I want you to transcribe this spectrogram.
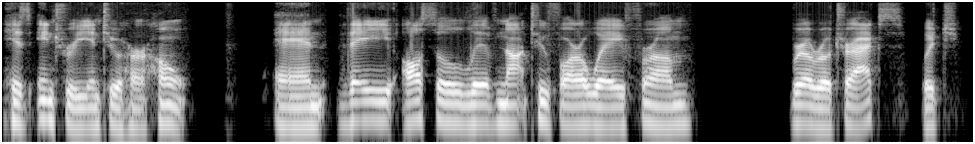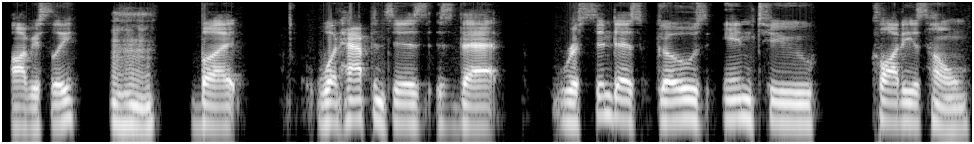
his entry into her home. And they also live not too far away from railroad tracks, which obviously Mm-hmm. but what happens is is that Resendiz goes into Claudia's home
